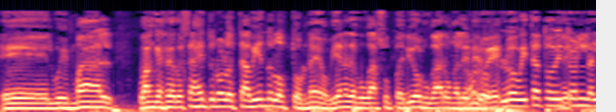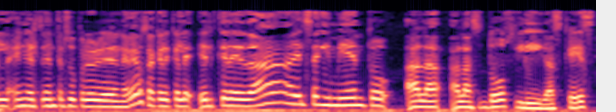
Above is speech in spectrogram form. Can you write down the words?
eh, Luis Mal, Juan Guerrero, esa gente uno lo está viendo en los torneos, viene de jugar superior, jugaron el No, NB. lo, lo viste todito De- en, la- en el entre el superior y el NBA, o sea que el que le, el que le da el seguimiento a la, a las dos ligas, que es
